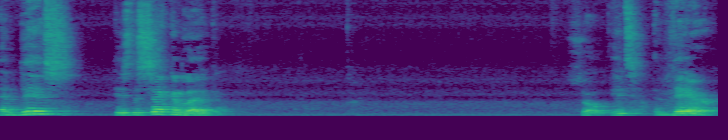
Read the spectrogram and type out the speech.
and this is the second leg. So it's there.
